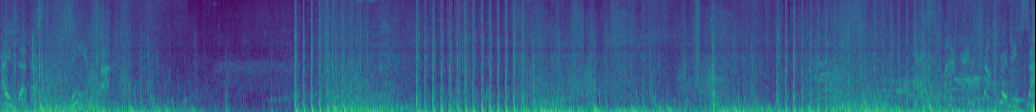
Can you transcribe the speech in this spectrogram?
Kaiser das noch sehen kann. Für dich sein,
